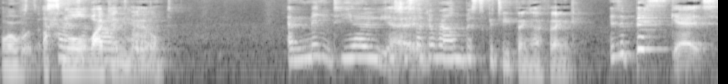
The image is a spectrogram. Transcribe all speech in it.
or What- a small a wagon Viscount? wheel. A mint yo-yo. It's just like a round biscuity thing, I think. It's a biscuit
